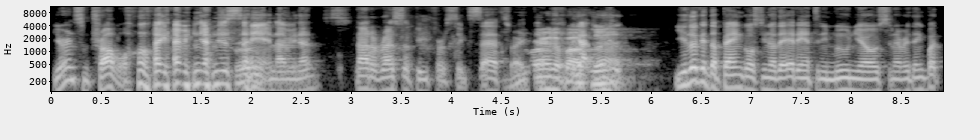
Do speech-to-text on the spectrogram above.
You're in some trouble. like I mean, I'm just True. saying. I mean, that's not a recipe for success, right? You're right there. about Yeah, you- that. You look at the Bengals, you know, they had Anthony Munoz and everything, but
